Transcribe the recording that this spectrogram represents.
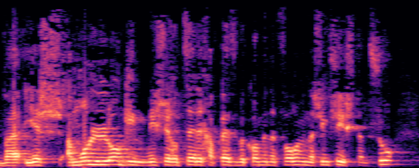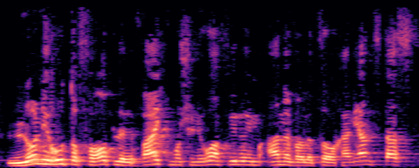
ויש המון לוגים, מי שרוצה לחפש בכל מיני פורומים, נשים שהשתמשו, לא נראו תופעות לוואי כמו שנראו אפילו עם אנבר לצורך העניין. סטס,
